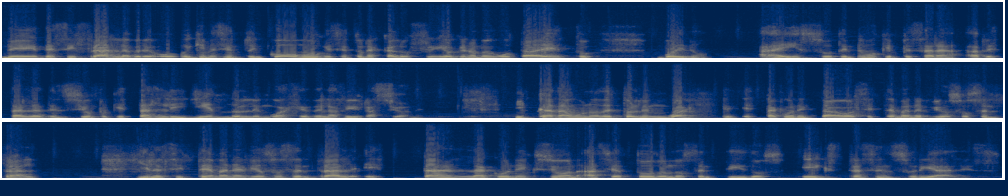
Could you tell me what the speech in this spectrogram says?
descifrarla, pero hoy que me siento incómodo, que siento un escalofrío, que no me gusta esto. Bueno, a eso tenemos que empezar a, a prestarle atención porque estás leyendo el lenguaje de las vibraciones. Y cada uno de estos lenguajes está conectado al sistema nervioso central. Y en el sistema nervioso central está la conexión hacia todos los sentidos extrasensoriales.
